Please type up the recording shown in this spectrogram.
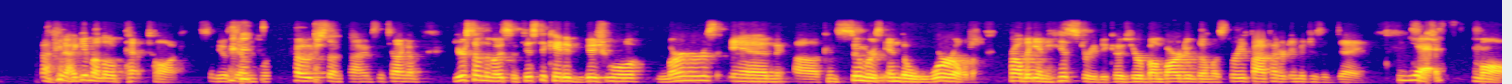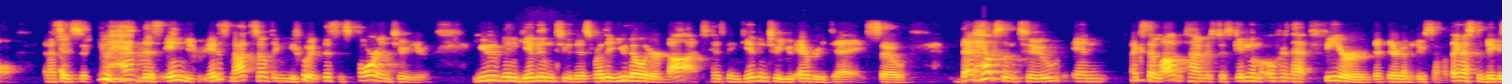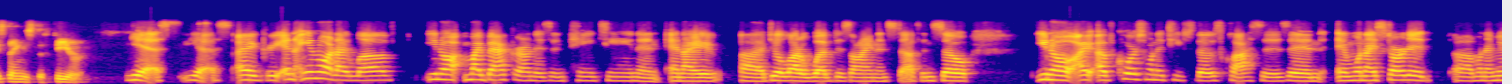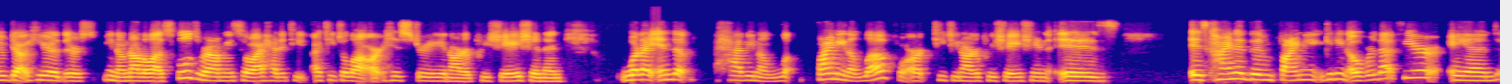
i mean i give them a little pep talk so you'll see coach sometimes and telling them you're some of the most sophisticated visual learners and uh, consumers in the world probably in history because you're bombarded with almost 3500 images a day yes so small And I said, so you have this in you. It is not something you, this is foreign to you. You've been given to this, whether you know it or not, has been given to you every day. So that helps them too. And like I said, a lot of the time it's just getting them over that fear that they're going to do something. I think that's the biggest thing is the fear. Yes, yes, I agree. And you know what I love? You know, my background is in painting and and I uh, do a lot of web design and stuff. And so, you know, I of course want to teach those classes. And and when I started, um, when I moved out here, there's you know not a lot of schools around me, so I had to teach. I teach a lot art history and art appreciation. And what I end up having a lo- finding a love for art teaching art appreciation is is kind of them finding getting over that fear and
